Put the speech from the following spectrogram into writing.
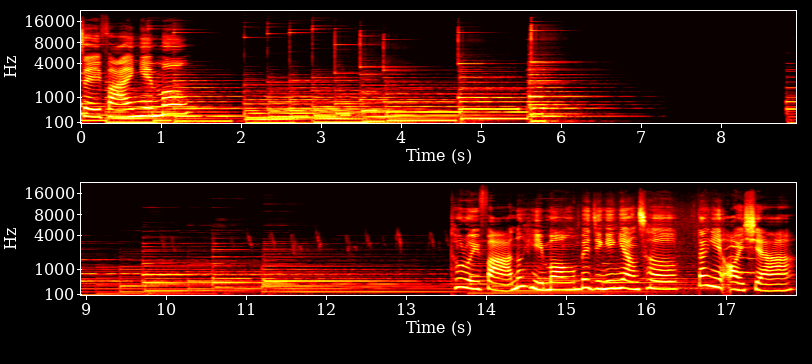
西化的眼梦。土雷话，侬希望要人人养错，等于爱下。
